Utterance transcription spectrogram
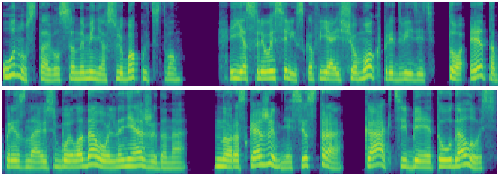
он уставился на меня с любопытством. Если Василисков я еще мог предвидеть, то это, признаюсь, было довольно неожиданно. Но расскажи мне, сестра, как тебе это удалось?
